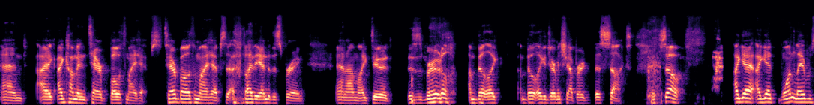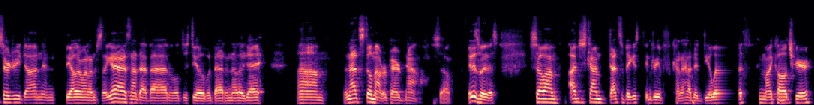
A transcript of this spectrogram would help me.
And I, I come in and tear both my hips, tear both of my hips by the end of the spring. And I'm like, dude, this is brutal. I'm built like I'm built like a German Shepherd. This sucks. so I get I get one labrum surgery done, and the other one I'm just like, yeah, it's not that bad. We'll just deal with that another day. Um, and that's still not repaired now. So it is what it is. So um, I've just kind of that's the biggest injury I've kind of had to deal with in my mm-hmm. college career.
